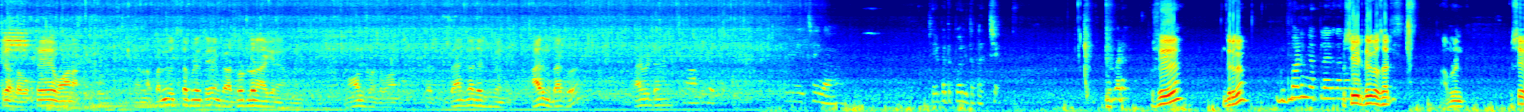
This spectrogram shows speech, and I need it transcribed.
రాత్రి అసలు ఒకటే వాన. నా పని వచ్చేటప్పుడైతే ఇంకా అటు రోడ్లోనే ఆగాను నేను మామూలు వాన. బ్యాగ్గా జరిగిపోయింది ఆరింది బ్యాగ్ ఆగిపెట్టాను చేయగా. చేయకపోతే పోనీ ఇంత పచ్చే ఖుషి? ఇద్దరుగా గుడ్ మార్నింగ్ చెప్పలేదు కదా. ఖుషి ఇటు తిరుగు ఒకసారి. అప్పుడు ఖుషి.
